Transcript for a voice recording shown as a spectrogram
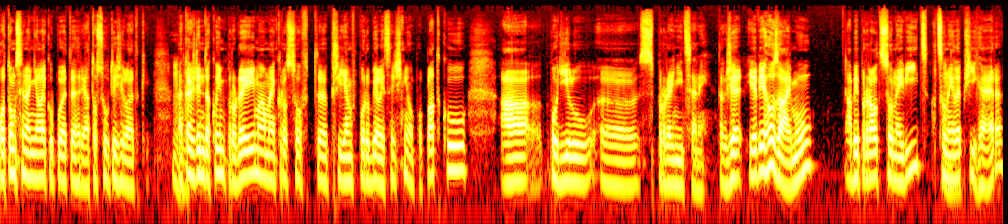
Potom si na ně ale kupujete hry a to jsou ty žiletky. Mm-hmm. Na mhm. každém takovým prodeji má Microsoft eh, příjem v podobě licenčního poplatku a podílu e, z prodejní ceny. Takže je v jeho zájmu, aby prodal co nejvíc a co mhm. nejlepších her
